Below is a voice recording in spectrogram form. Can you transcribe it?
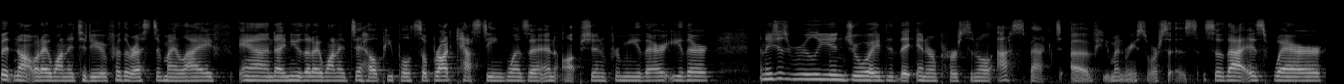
but not what I wanted to do for the rest of my life. And I knew that I wanted to help people, so broadcasting wasn't an option for me there either. And I just really enjoyed the interpersonal aspect of human resources. So that is where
